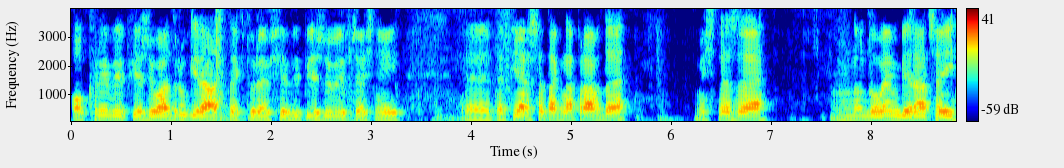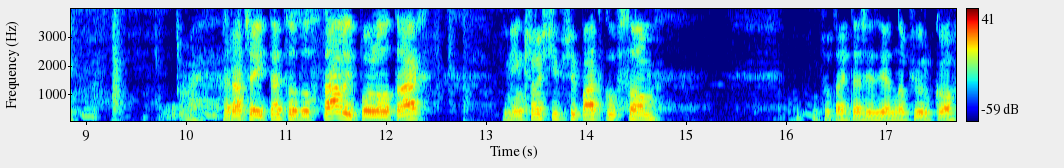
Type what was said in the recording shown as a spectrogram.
okrywy pierzyła drugi raz, te, które się wypierzyły wcześniej, e, te pierwsze tak naprawdę. Myślę, że no, gołębie raczej, raczej te, co zostały po lotach, w większości przypadków są. Tutaj też jest jedno piórko.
